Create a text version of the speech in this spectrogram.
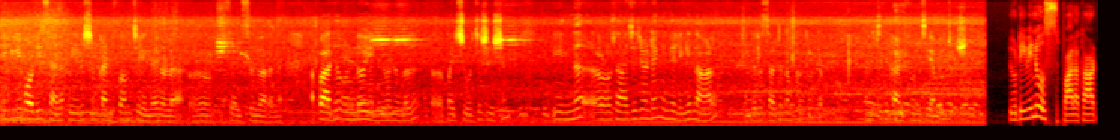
ഡിഗ്രി ബോഡീസാണ് വിഷം കൺഫേം ചെയ്യുന്നതിനുള്ള സെൽസ് എന്ന് പറയുന്നത്. അപ്പോൾ അത് ഉണ്ടോ ഇല്ലയോ എന്നുള്ളത് പരിശോധിച്ച ശേഷം ഇന്ന് സാഹചര്യം ഉണ്ടെങ്കിൽ ഇന്നില്ലെങ്കിൽ നാളെ എന്താ റിസൾട്ട് നമുക്ക് കിട്ടും. എന്നിട്ട് കൺഫേം ചെയ്യാൻ പറ്റും. U T V news Palakkad.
